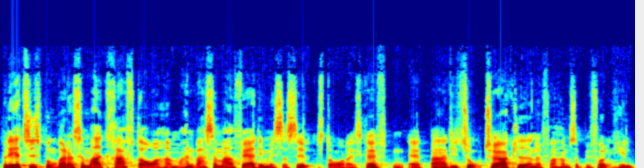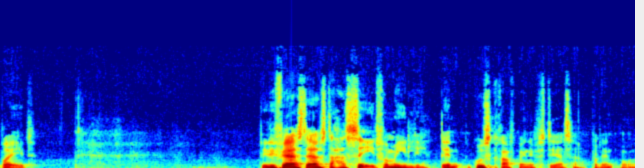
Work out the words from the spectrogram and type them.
på det her tidspunkt var der så meget kraft over ham, og han var så meget færdig med sig selv, står der i skriften, at bare de to tørklæderne fra ham, så blev folk helbredt. Det er de færreste af os, der har set formentlig den Guds kraft manifestere sig på den måde.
